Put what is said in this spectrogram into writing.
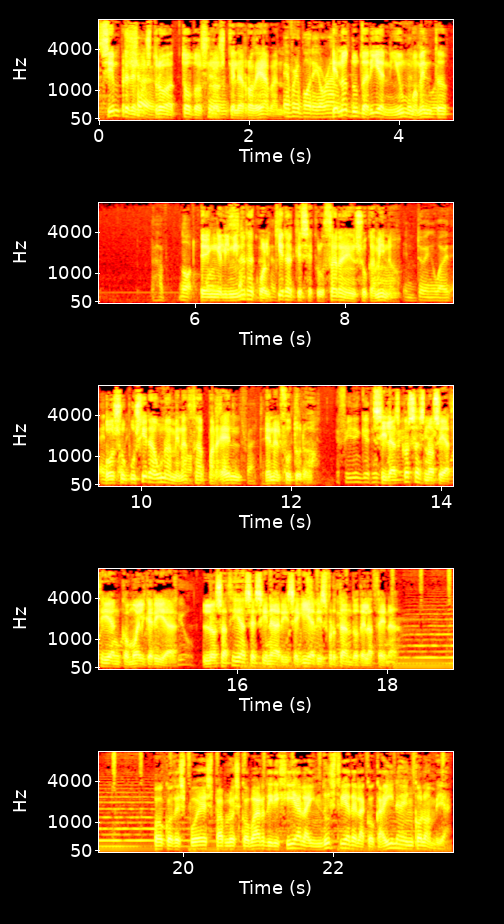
Siempre demostró a todos los que le rodeaban que no dudaría ni un momento en eliminar a cualquiera que se cruzara en su camino o supusiera una amenaza para él en el futuro. Si las cosas no se hacían como él quería, los hacía asesinar y seguía disfrutando de la cena. Poco después, Pablo Escobar dirigía la industria de la cocaína en Colombia.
